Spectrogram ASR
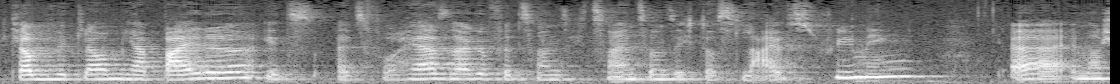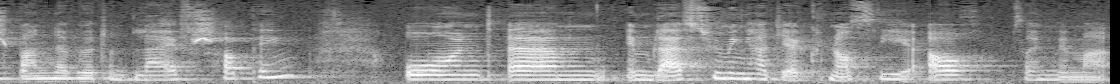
ich glaube, wir glauben ja beide jetzt als Vorhersage für 2022, dass Livestreaming äh, immer spannender wird und Live-Shopping. Und ähm, im Livestreaming hat ja Knossi auch, sagen wir mal,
